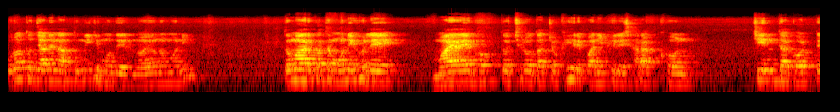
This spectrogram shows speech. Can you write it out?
ওরা তো জানে না তুমি যে মোদের নয়নমণি। তোমার কথা মনে হলে মায়ায় ভক্ত শ্রোতা চোখের পানি ফেলে সারাক্ষণ চিন্তা করতে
